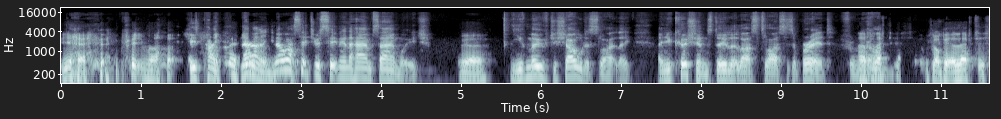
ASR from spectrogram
Yeah, pretty much. He's pain. Now, you know, I said you were sitting in a ham sandwich. Yeah. You've moved your shoulders slightly, and your cushions do look like slices of bread from That's lettuce. We've got a bit of lettuce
